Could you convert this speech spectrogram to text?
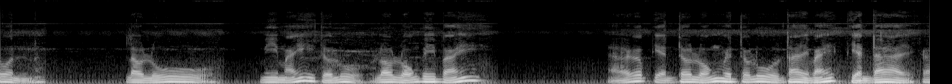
ต้น เรารู้มีไหมตัวลูก เราหลงไปไหม แล้วก็เปลี่ยนตัวหลงเป็นตัวรู้ได้ไหมเปลี่ยนได้ก็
